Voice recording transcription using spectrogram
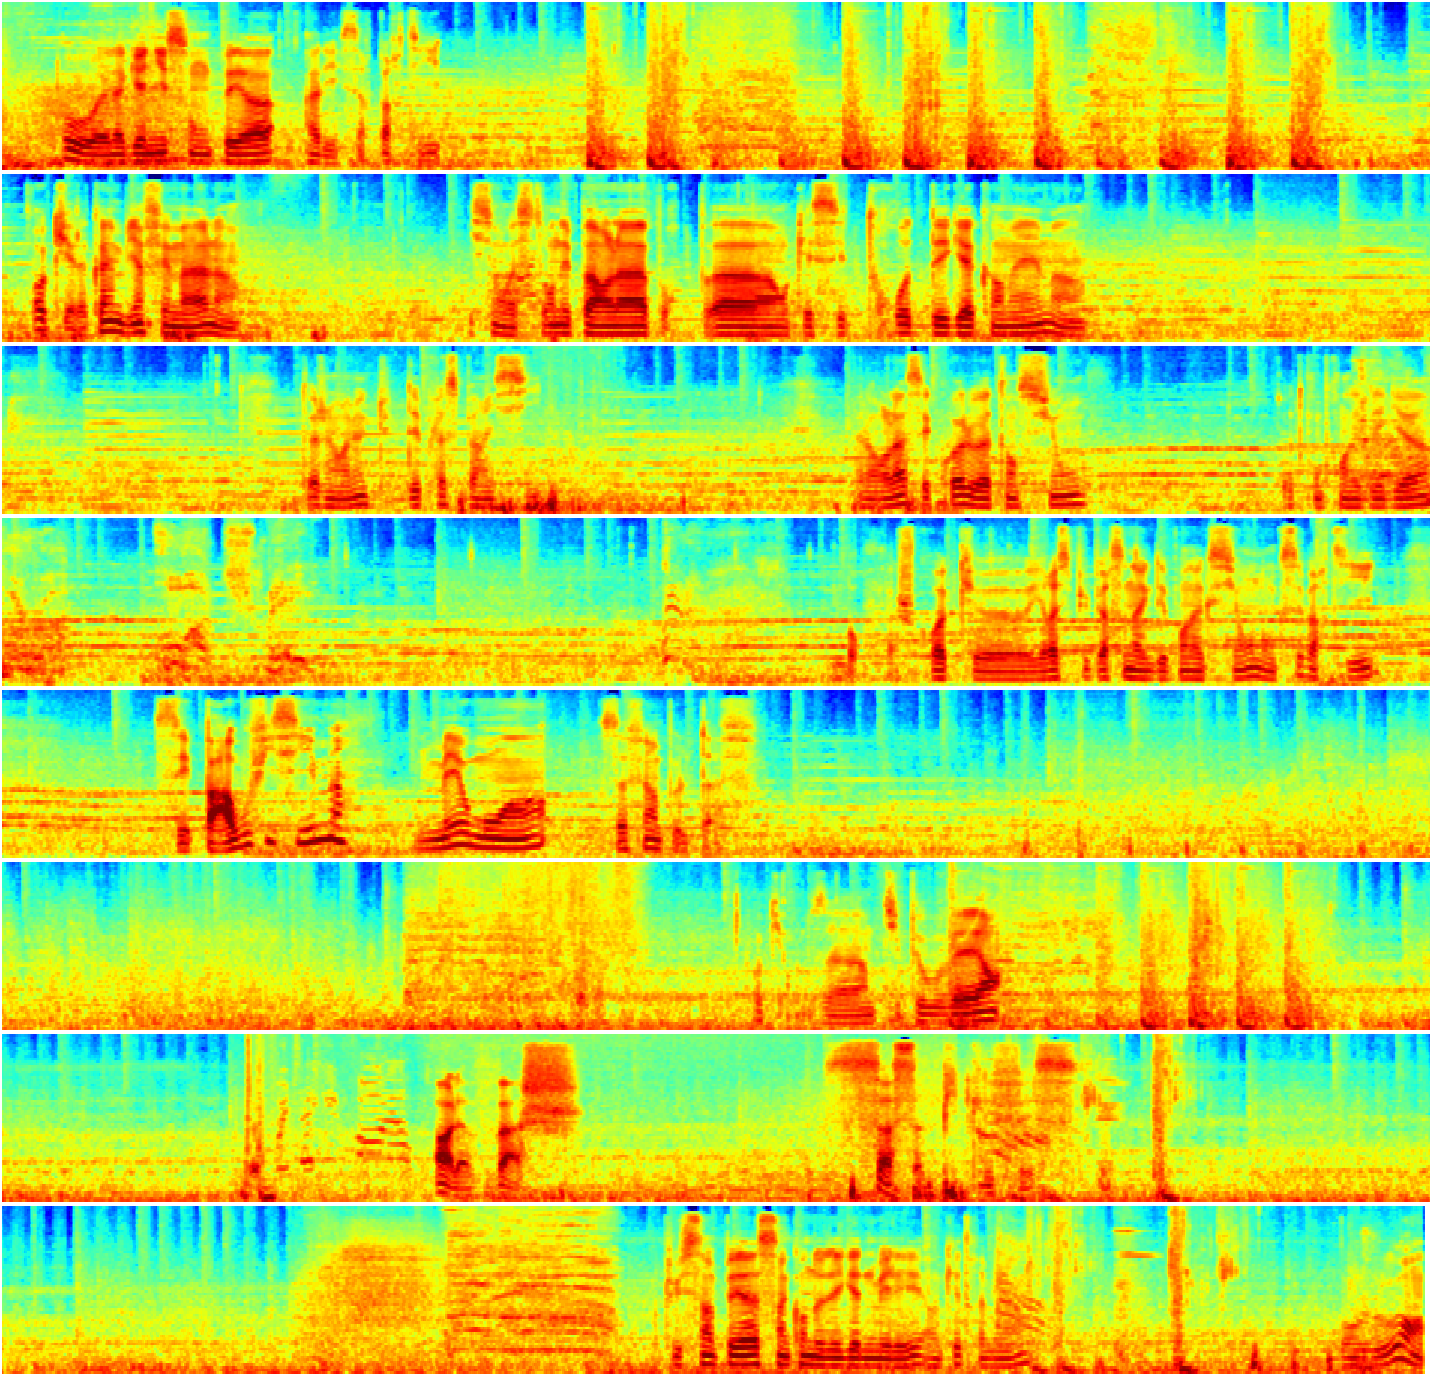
Oh, elle a gagné son PA. Allez, c'est reparti. Ok, elle a quand même bien fait mal. On va se tourner par là pour pas encaisser trop de dégâts quand même. Toi j'aimerais bien que tu te déplaces par ici. Alors là c'est quoi le attention? Toi tu comprends les dégâts. Bon, bah, je crois qu'il reste plus personne avec des points d'action donc c'est parti. C'est pas oufissime, mais au moins ça fait un peu le taf. Ok, on nous a un petit peu ouvert. Ah la vache Ça, ça pique les fesses. Plus 1 PA, 50 de dégâts de mêlée, ok très bien. Bonjour.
